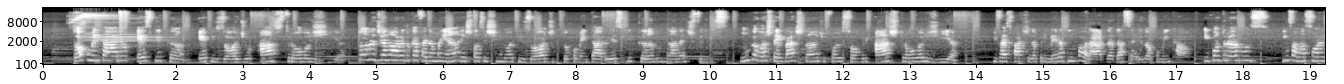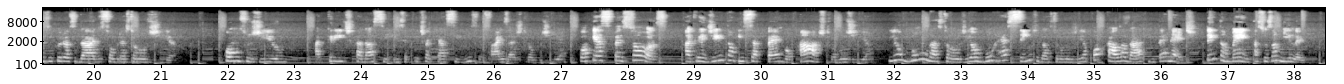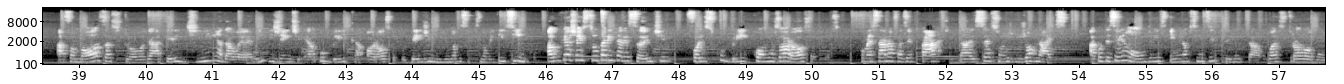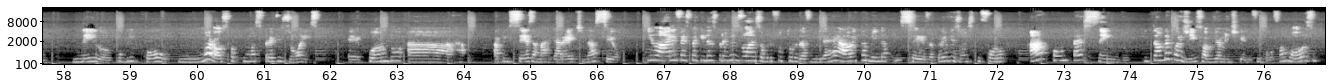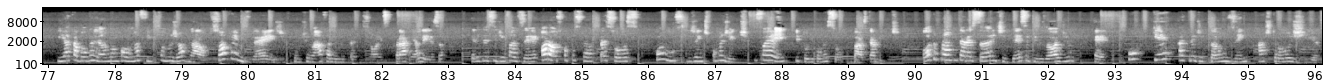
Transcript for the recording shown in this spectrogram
Documentário explicando. Episódio Astrologia. Todo dia na hora do café da manhã estou assistindo o um episódio do documentário explicando na Netflix. Um que eu gostei bastante foi sobre astrologia, que faz parte da primeira temporada da série documental. Encontramos informações e curiosidades sobre astrologia, como surgiu, a crítica da ciência, a crítica que a ciência faz à astrologia, porque as pessoas acreditam e se apegam à astrologia. E o boom da astrologia, o boom recente da astrologia por causa da internet. Tem também a Susan Miller, a famosa astróloga, a queridinha da web. E, gente, ela publica horóscopo desde 1995. Algo que eu achei super interessante foi descobrir como os horóscopos começaram a fazer parte das sessões dos jornais. Aconteceu em Londres em 1930. O astrólogo Naylor publicou um horóscopo com umas previsões é, quando a, a princesa Margaret nasceu. E lá ele fez pequenas previsões sobre o futuro da família real e também da princesa, previsões que foram acontecendo. Então, depois disso, obviamente que ele ficou famoso e acabou ganhando uma coluna fixa no jornal. Só que ao invés de continuar fazendo previsões para a realeza, ele decidiu fazer horóscopos para pessoas comuns, gente como a gente. E foi aí que tudo começou, basicamente. Outro ponto interessante desse episódio é por que acreditamos em astrologia?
